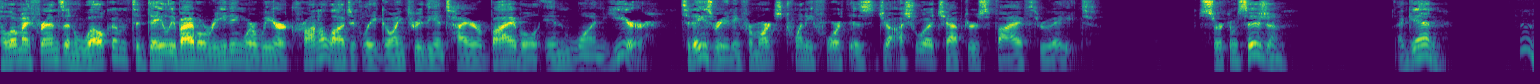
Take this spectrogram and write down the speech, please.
Hello, my friends, and welcome to Daily Bible Reading, where we are chronologically going through the entire Bible in one year. Today's reading for March 24th is Joshua chapters 5 through 8. Circumcision. Again. Hmm.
